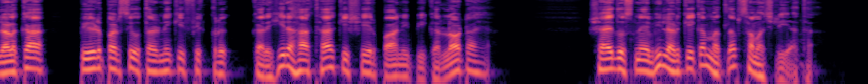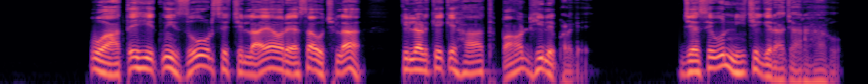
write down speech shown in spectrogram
लड़का पेड़ पर से उतरने की फ़िक्र कर ही रहा था कि शेर पानी पीकर लौट आया। शायद उसने भी लड़के का मतलब समझ लिया था। वो आते ही इतनी ज़ोर से चिल्लाया और ऐसा उछला कि लड़के के हाथ पाँव ढीले पड़ गए, जैसे वो नीचे गिरा जा रहा हो।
